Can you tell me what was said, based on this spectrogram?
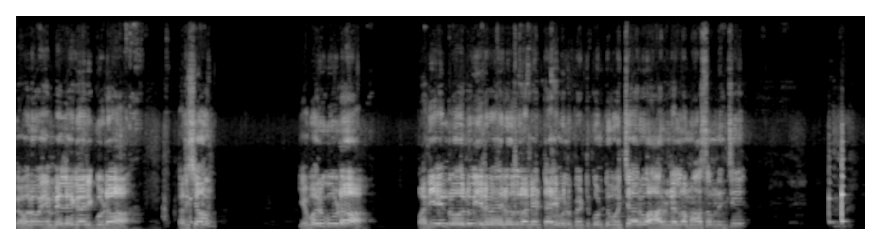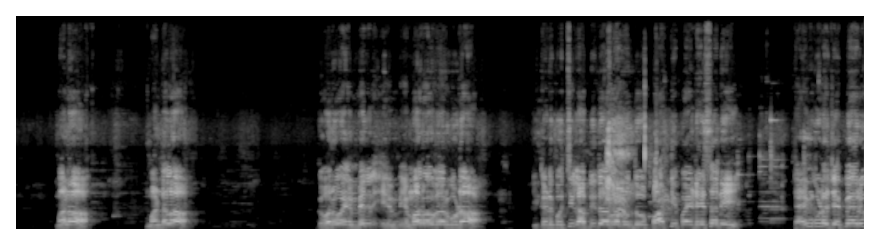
గౌరవ ఎమ్మెల్యే గారికి కూడా కలిశాం. ఎవరు కూడా పదిహేను రోజులు ఇరవై రోజులు అనే టైములు పెట్టుకుంటూ వచ్చారు ఆరు నెలల మాసం నుంచి. మన మండల గౌరవ ఎమ్మెల్యే ఎంఆర్ఓ గారు కూడా ఇక్కడికి వచ్చి లబ్ధిదారుల ముందు ఫార్టీ ఫైవ్ డేస్ అని టైం కూడా చెప్పారు.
